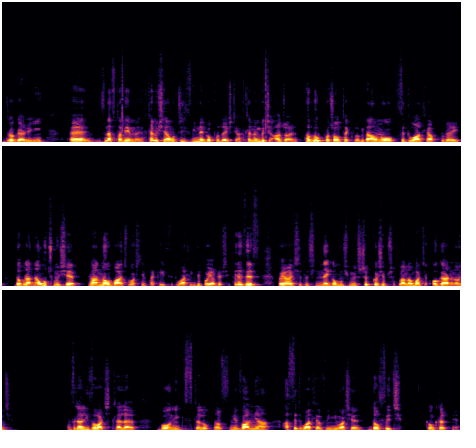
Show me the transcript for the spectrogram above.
drogerii, z nastawieniem, chcemy się nauczyć innego podejścia, chcemy być agile. To był początek lockdownu, sytuacja, w której, dobra, nauczmy się planować właśnie w takiej sytuacji, gdy pojawia się kryzys, pojawia się coś innego, musimy szybko się przeplanować, ogarnąć, zrealizować cele, bo nikt z celów nas nie walnia, a sytuacja zmieniła się dosyć konkretnie.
